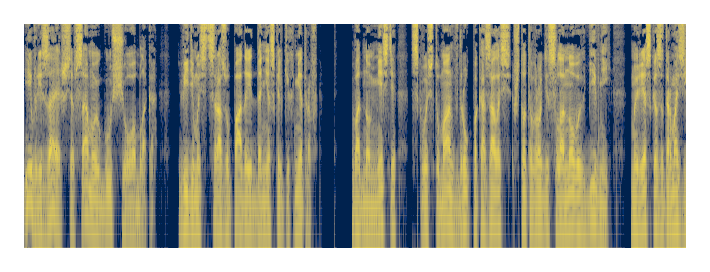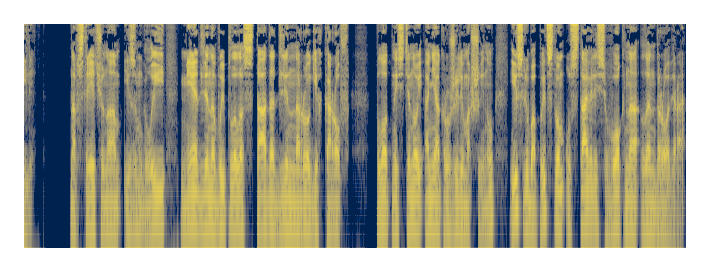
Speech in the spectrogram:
и врезаешься в самую гущу облака. Видимость сразу падает до нескольких метров. В одном месте сквозь туман вдруг показалось что-то вроде слоновых бивней. Мы резко затормозили. Навстречу нам из мглы медленно выплыло стадо длиннорогих коров. Плотной стеной они окружили машину и с любопытством уставились в окна лендровера.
